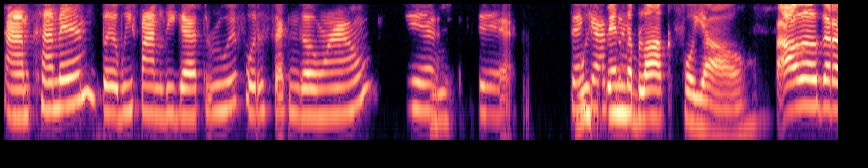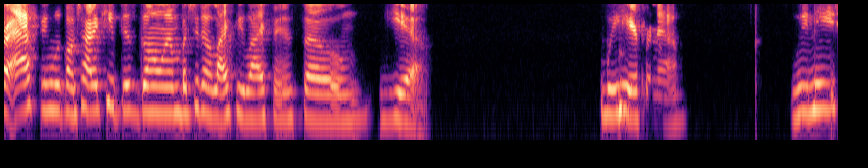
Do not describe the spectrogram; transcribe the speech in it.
time coming, but we finally got through it for the second go round. Yeah, yeah. Thank we y'all spin so- the block for y'all. for all those that are asking. We're gonna try to keep this going, but you know, life be life, and so yeah, we here for now. We need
